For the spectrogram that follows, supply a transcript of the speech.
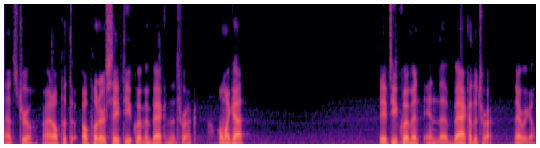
That's true. All right, I'll put the, I'll put our safety equipment back in the truck. Oh my god. Safety equipment in the back of the truck. There we go.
